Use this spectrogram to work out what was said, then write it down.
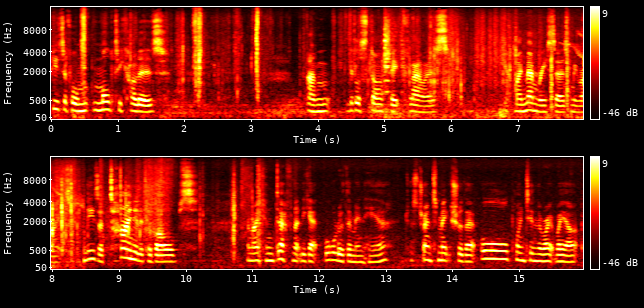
beautiful multicoloured um, little star-shaped flowers if my memory serves me right. These are tiny little bulbs and I can definitely get all of them in here just trying to make sure they're all pointing the right way up.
